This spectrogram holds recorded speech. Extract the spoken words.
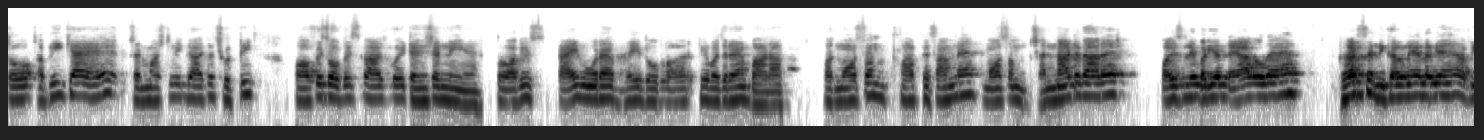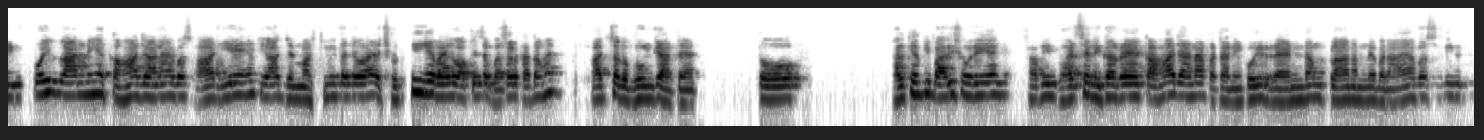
तो अभी क्या है, जन्माष्टमी की आज है छुट्टी, ऑफ़िस ऑफ़िस का आज कोई टेंशन नहीं है। तो अभी टाइम हो रहा है भाई, दोपहर के बज रहे हैं बारह, और मौसम आपके सामने है, मौसम झन्नाटेदार है, और इसलिए बढ़िया तैयार हो गए हैं, घर से निकलने लगे हैं। अभी कोई प्लान नहीं है कहाँ जाना है, बस आज ये है कि आज जन्माष्टमी का त्योहार है, छुट्टी है भाई, ऑफ़िस से बसर खत्म है आज चलो घूम के आते हैं। तो हल्की हल्की बारिश हो रही है अभी घर से निकल रहे हैं। कहाँ जाना पता नहीं, कोई रैंडम प्लान हमने बनाया बस कि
